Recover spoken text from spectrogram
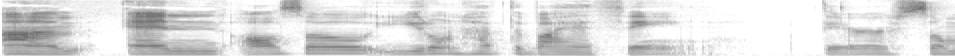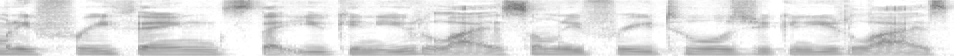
Um, and also, you don't have to buy a thing. There are so many free things that you can utilize, so many free tools you can utilize.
